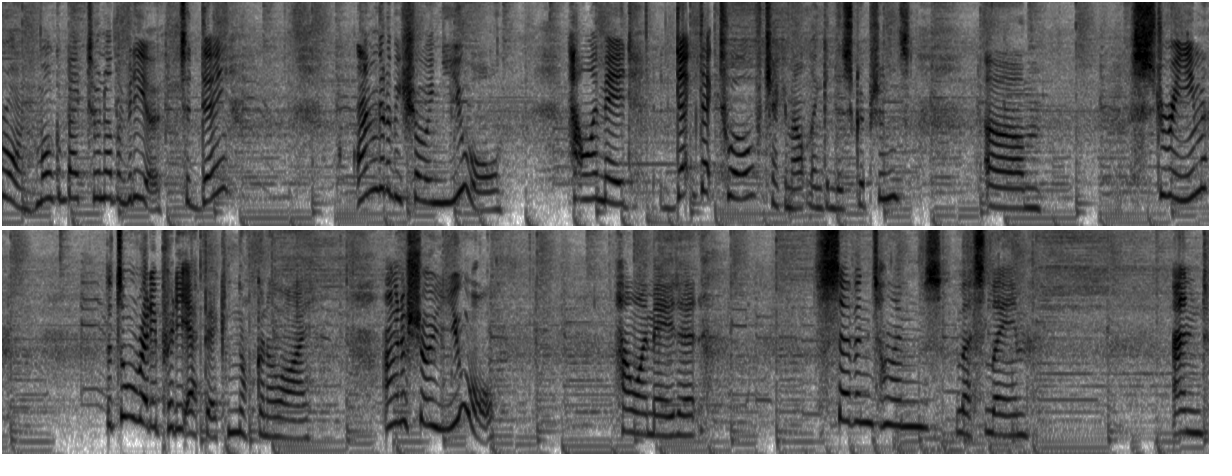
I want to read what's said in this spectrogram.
everyone, welcome back to another video. Today, I'm going to be showing you all how I made Dec Dec 12, check him out, link in the descriptions, um, stream, that's already pretty epic, not gonna lie. I'm gonna show you all how I made it seven times less lame and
